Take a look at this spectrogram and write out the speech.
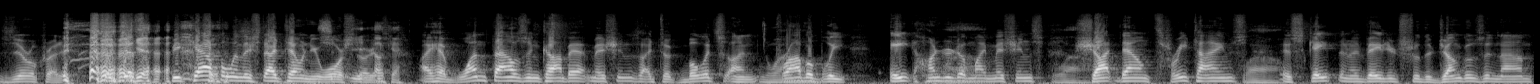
zero credit. So just Yeah. be careful when they start telling you war stories. okay. I have 1,000 combat missions. I took bullets on Wow. probably 800 of my missions, Wow. shot down three times, Wow. escaped and invaded through the jungles of Nam,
